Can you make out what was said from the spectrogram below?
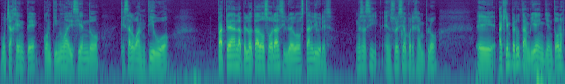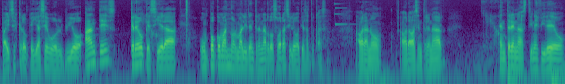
mucha gente continúa diciendo que es algo antiguo, patean la pelota dos horas y luego están libres. No es así. En Suecia, por ejemplo, eh, aquí en Perú también y en todos los países creo que ya se volvió. Antes creo que sí era un poco más normal ir a entrenar dos horas y luego te vas a tu casa. Ahora no. Ahora vas a entrenar, entrenas, tienes video,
